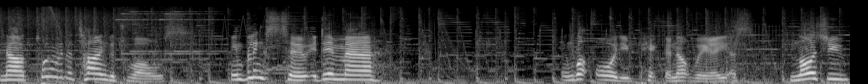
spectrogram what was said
Now, talking about the time controls. In Blinx 2, it didn't matter in what order you picked or not really, as long as you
